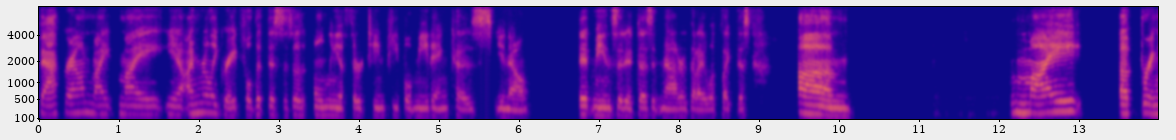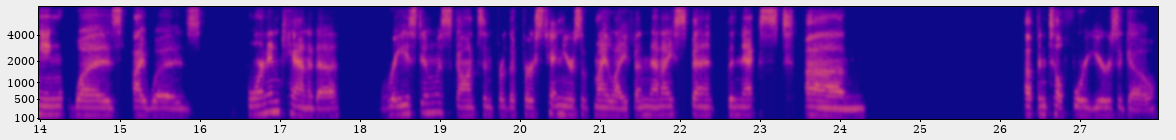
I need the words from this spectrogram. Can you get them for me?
background my my you know i'm really grateful that this is a, only a 13 people meeting because you know it means that it doesn't matter that i look like this um my upbringing was i was born in canada raised in wisconsin for the first 10 years of my life and then i spent the next um up until four years ago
